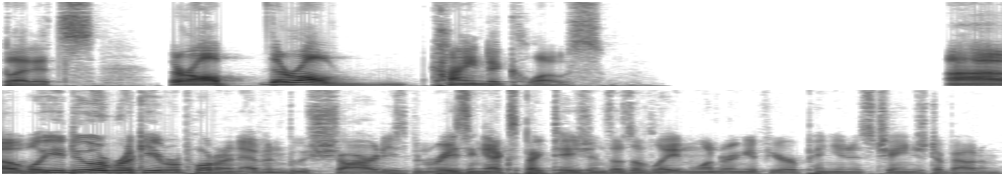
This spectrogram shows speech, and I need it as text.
but it's they're all they're all kind of close. Uh, will you do a rookie report on Evan Bouchard? He's been raising expectations as of late and wondering if your opinion has changed about him.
